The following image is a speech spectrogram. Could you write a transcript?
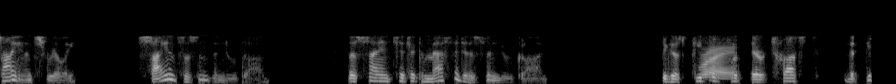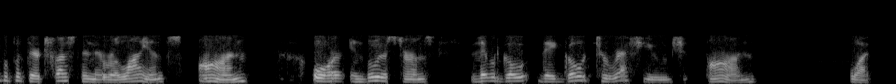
science, really. Science isn't the new God. The scientific method is the new God, because people Right. put their trust. The people put their trust and their reliance on, or in Buddhist terms, they would go they go to refuge on what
